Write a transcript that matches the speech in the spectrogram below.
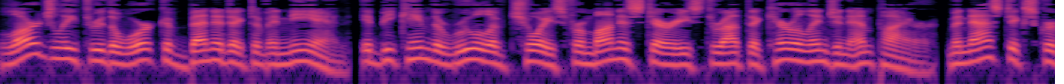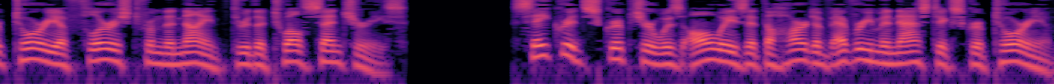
Largely through the work of Benedict of Aniane, it became the rule of choice for monasteries throughout the Carolingian Empire. Monastic scriptoria flourished from the 9th through the 12th centuries. Sacred scripture was always at the heart of every monastic scriptorium.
